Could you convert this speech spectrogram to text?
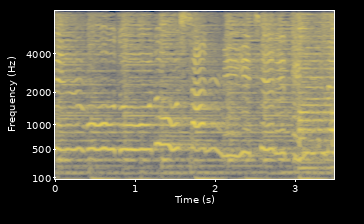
Herkesin bulduğunu sen mi yitirdin de?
